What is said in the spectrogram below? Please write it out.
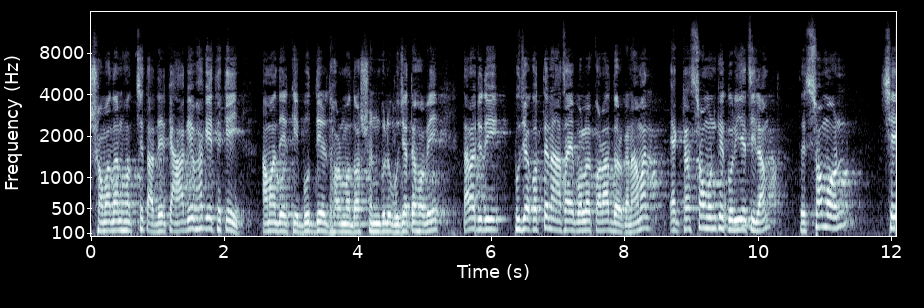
সমাধান হচ্ছে তাদেরকে আগে ভাগে থেকেই আমাদেরকে বুদ্ধের ধর্ম দর্শনগুলো বুঝাতে হবে। তারা যদি পূজা করতে না চায় বলে করার দরকার আমার একটা শ্রমণকে করিয়েছিলাম। তো শ্রমণ, সে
